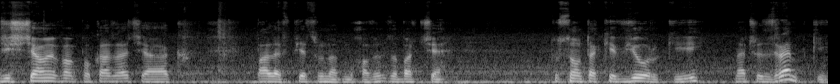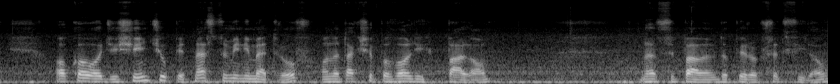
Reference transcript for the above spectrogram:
Dziś chciałem Wam pokazać, jak palę w piecu nadmuchowym. Zobaczcie, tu są takie wiórki, znaczy zrębki, około 10-15 mm. One tak się powoli palą. Nasypałem dopiero przed chwilą.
